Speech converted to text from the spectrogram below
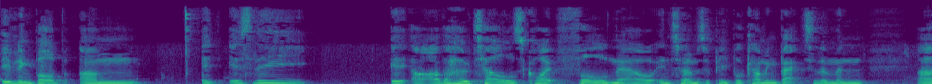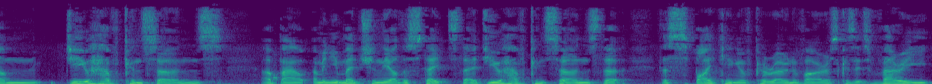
Evening, Bob. Um, it, is the it, are the hotels quite full now in terms of people coming back to them? And um, do you have concerns about? I mean, you mentioned the other states there. Do you have concerns that the spiking of coronavirus, because it's very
